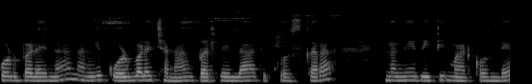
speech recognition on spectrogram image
ಕೋಡ್ಬಳೆನ ನನಗೆ ಕೋಡುಬಳೆ ಚೆನ್ನಾಗಿ ಬರಲಿಲ್ಲ ಅದಕ್ಕೋಸ್ಕರ ನಾನು ಈ ರೀತಿ ಮಾಡಿಕೊಂಡೆ.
